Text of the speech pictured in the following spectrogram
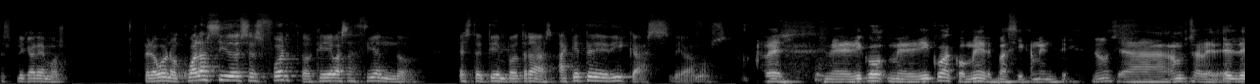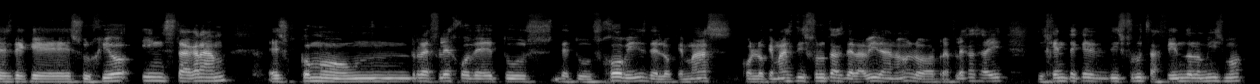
explicaremos. Pero bueno, ¿cuál ha sido ese esfuerzo que llevas haciendo este tiempo atrás? ¿A qué te dedicas, digamos? A ver, me dedico, me dedico a comer, básicamente, ¿no? O sea, vamos a ver, desde que surgió Instagram, es como un reflejo de tus, de tus hobbies, de lo que más, con lo que más disfrutas de la vida, ¿no? Lo reflejas ahí y gente que disfruta haciendo lo mismo,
